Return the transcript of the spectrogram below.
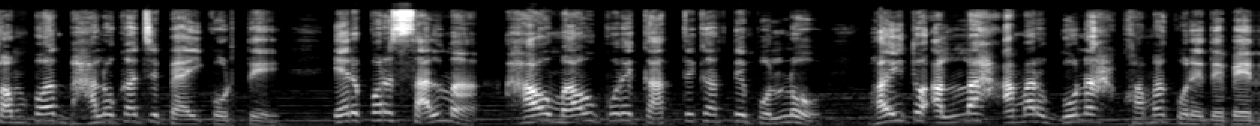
সম্পদ ভালো কাজে ব্যয় করতে। এরপর সালমা হাও মাও করে কাঁদতে কাঁদতে বলল, হয়তো আল্লাহ আমার গোনাহ ক্ষমা করে দেবেন।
